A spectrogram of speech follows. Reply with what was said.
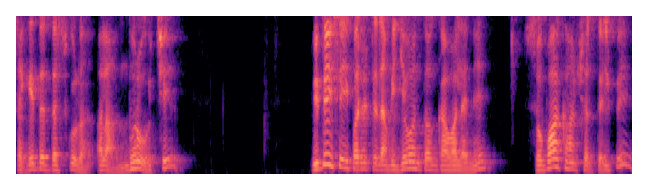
సంగీత దర్శకులు అలా అందరూ వచ్చి విదేశీ పర్యటన విజయవంతం కావాలని శుభాకాంక్షలు తెలిపి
